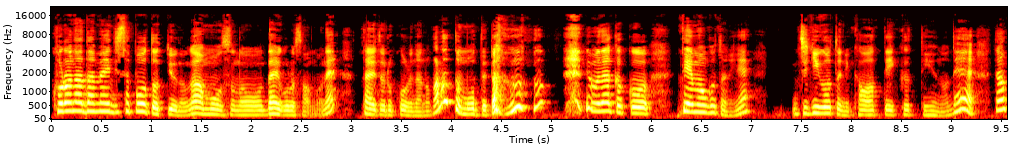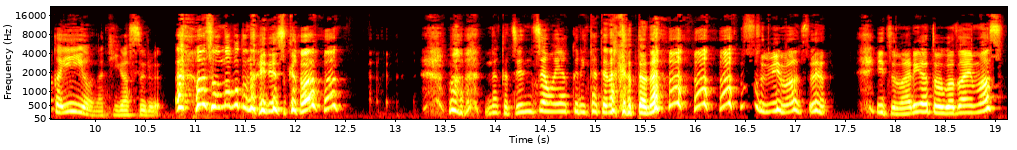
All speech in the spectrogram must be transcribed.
コロナダメージサポートっていうのが、もうその、大五郎さんのね、タイトルコールなのかなと思ってた。でもなんかこう、テーマごとにね、時期ごとに変わっていくっていうので、なんかいいような気がする。ないですか？まあ、なんか全然お役に立てなかったな。すみません。いつもありがとうございます。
